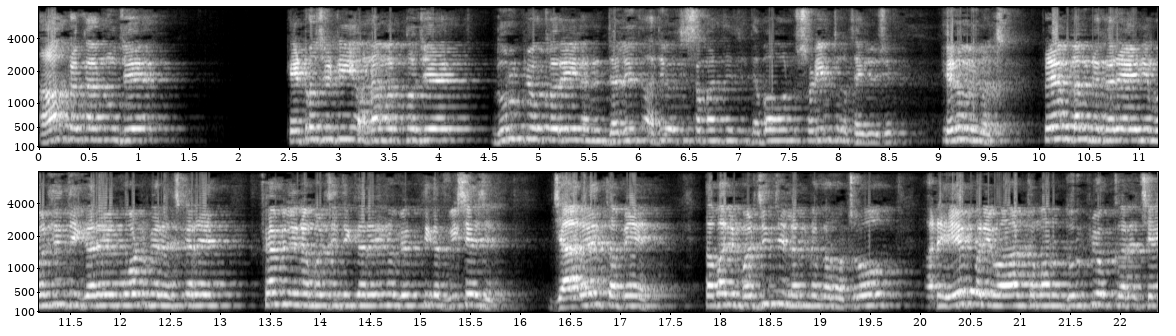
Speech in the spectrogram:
આ પ્રકારનું જે એટ્રોસિટી, અનામતનો જે દુરુપયોગ કરી અને દલિત આદિવાસી સમાજને જે દબાવવાનું ષડયંત્ર થઈ રહ્યું છે, એનો વિરોધ પ્રેમ લગ્ન કરે, એની મરજીથી કરે કોર્ટ મેરેજ કરે ફેમિલીના મરજીથી કરે, એનો વ્યક્તિગત વિષય છે. જ્યારે તમે તમારી મરજીથી લગ્ન કરો છો અને એ પરિવાર તમારો દુરુપયોગ કરે છે,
